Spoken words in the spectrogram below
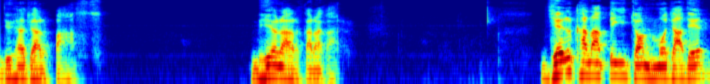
দুই হাজার পাঁচ। ভিয়েনার কারাগার। জেলখানাতেই জন্ম যাদের,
